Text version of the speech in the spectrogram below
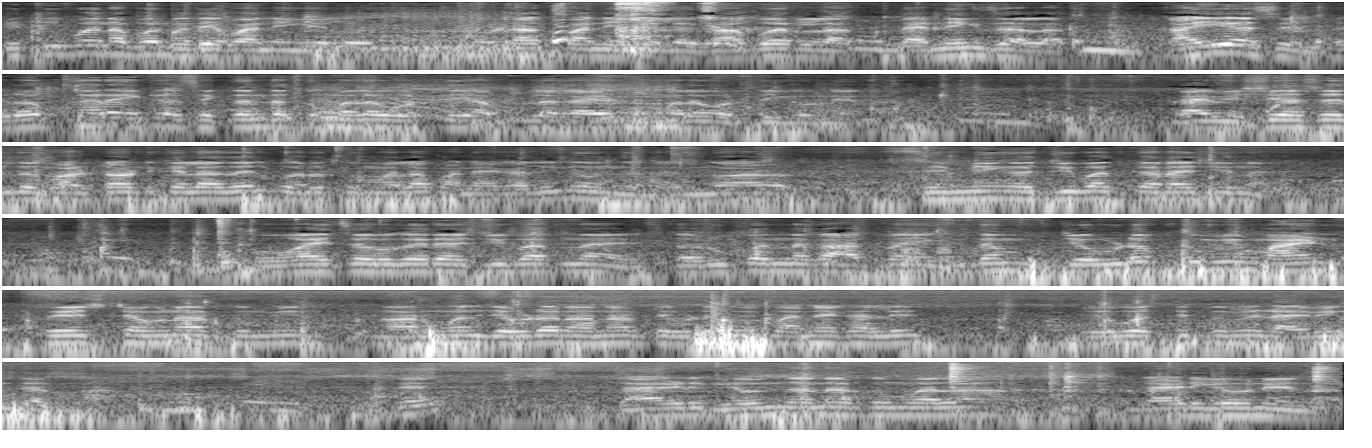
किती पण आपण मध्ये पाणी गेलं तोंडात पाणी गेलं घाबरला पॅनिक झाला काही असेल तर रब करा. एका सेकंदात तुम्हाला वरती आपला गाईड तुम्हाला वरती घेऊन येणार. काय विषय असेल तर सॉल्ट आउट केला जाईल परत तुम्हाला पाण्याखाली घेऊन जाणार. स्विमिंग अजिबात करायची नाही. पोवायचं वगैरे अजिबात नाही. करू पण नका. हातपाय एकदम जेवढं तुम्ही माइंड फ्रेश ठेवणार तुम्ही नॉर्मल जेवढं राहणार तेवढं तुम्ही पाण्याखाली व्यवस्थित तुम्ही डायविंग करणार. ओके गाईड घेऊन जाणार तुम्हाला. फ्लॅट घेऊन येणार.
